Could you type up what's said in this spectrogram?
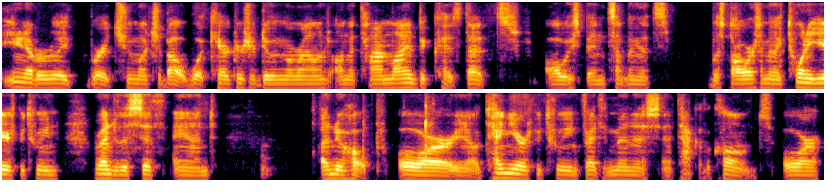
you never really worry too much about what characters you're doing around on the timeline because that's always been something that's with Star Wars. I mean, like 20 years between Revenge of the Sith and A New Hope, or you know, 10 years between Phantom Menace and Attack of the Clones, or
